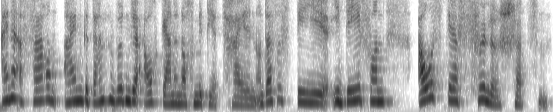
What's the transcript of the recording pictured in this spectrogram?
Eine Erfahrung, einen Gedanken würden wir auch gerne noch mit dir teilen. Und das ist die Idee von aus der Fülle schöpfen.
